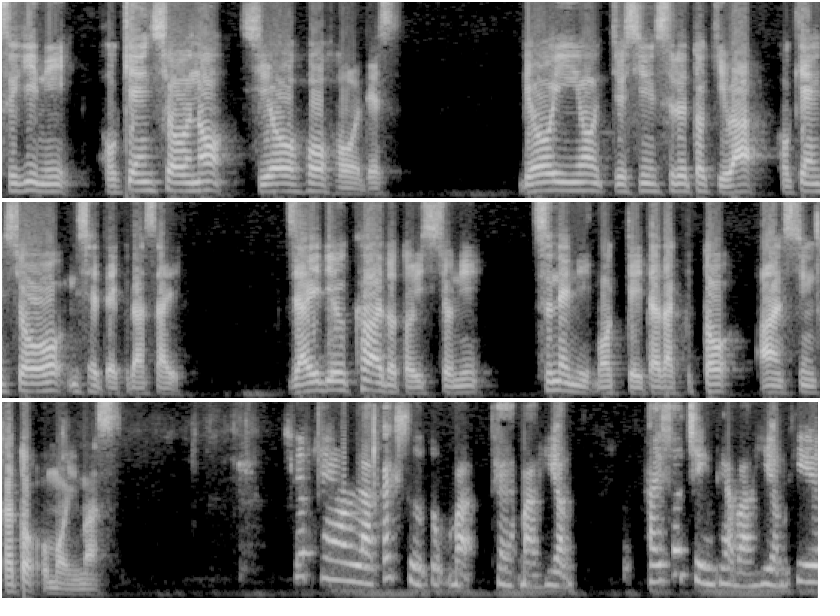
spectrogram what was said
次に保険証の使用方法です。病院を受診するときは保険証を見せてください。在留カードと一緒に常に持っていただくと安心かと思います。Tiếp theo là cách sử dụng bảo, thẻ bảo hiểm. Hãy xuất trình thẻ bảo hiểm khi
